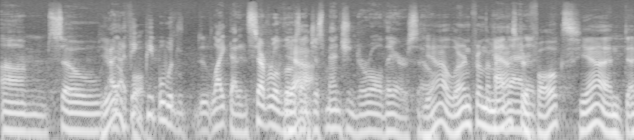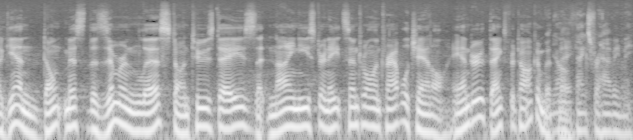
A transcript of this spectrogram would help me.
Um, so I, I think people would like that, and several of those I just mentioned are all there. So Yeah, learn from the master, folks. Yeah, and again, don't miss the Zimmern list on Tuesdays at 9 Eastern, 8 Central on Travel Channel. Andrew, thanks for talking with no, me. thanks for having me.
